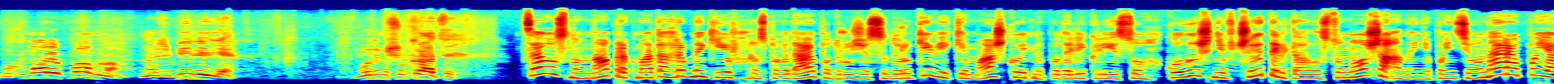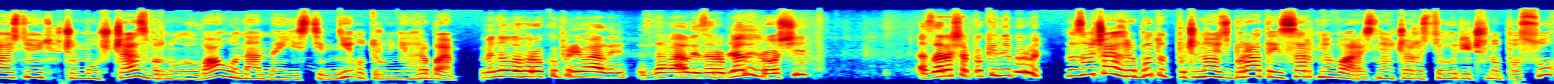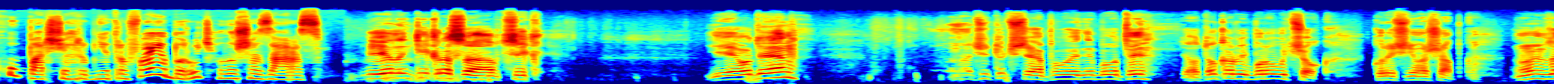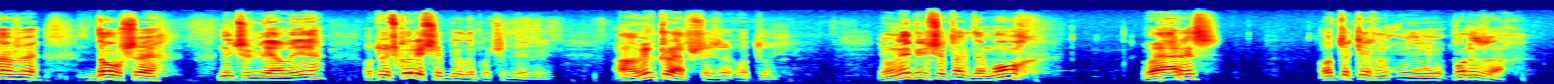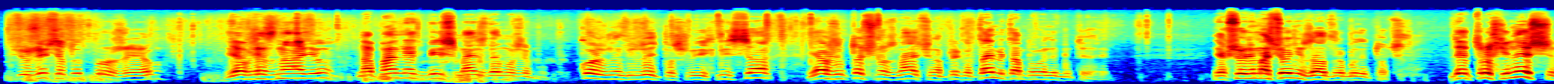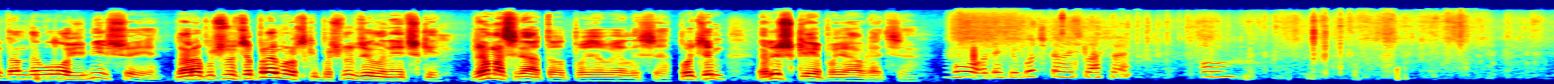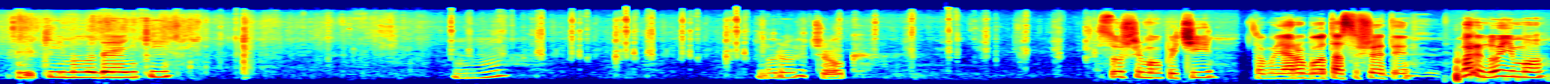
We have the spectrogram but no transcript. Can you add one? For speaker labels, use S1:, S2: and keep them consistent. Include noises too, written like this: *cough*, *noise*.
S1: Мухоморів повно, значить білі є. Будемо шукати.
S2: Це основна прикмета грибників, розповідає подружжя Сидоруків, які мешкають неподалік лісу. Колишній вчитель та листоноша, а нині пенсіонери, пояснюють, чому ще звернули увагу на неїстівні отруйні гриби.
S3: Минулого року приймали, здавали, заробляли гроші, а зараз ще поки не беруть.
S2: Зазвичай гриби тут починають збирати із серпня-вересня. Через цьогорічну посуху перші грибні трофеї беруть лише зараз.
S1: Біленький красавчик. Є один. Значить, тут ще повинні бути. А то кажуть боровичок, коричнева шапка. Ну він завжди довше не черв'явий. Отой скоріше білий по черв'яві. А він крепший за отой. І вони більше так, де мох, верес, от таких е, по низах. Всю життя тут прожив. Я вже знаю, на пам'ять більш-менш де може бути. Кожен біжить по своїх місцях. Я вже точно знаю, що, наприклад, там і там повинен бути гриб. Якщо нема сьогодні, завтра буде точно. Де трохи нижче, там, де вологі більше є. Зараз почнуться приморозки, почнуть зеленички. Вже маслята от появилися, потім рижки появляться.
S3: О, де грибочка знайшла ще. О. Який молоденький. Угу. Боровичок. Сушимо в печі, то моя робота сушити. Маринуємо,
